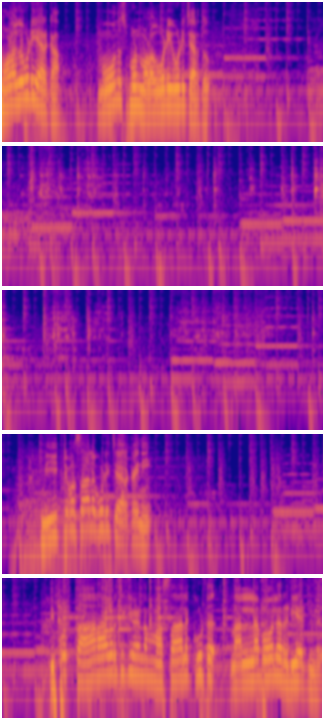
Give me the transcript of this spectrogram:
മുളക് പൊടി ചേർക്കാം. മൂന്ന് സ്പൂൺ മുളക് പൊടി കൂടി ചേർത്തു. മീറ്റ് മസാല കൂടി ചേർക്കാം ഇനി. ഇപ്പോൾ താറാവിറച്ചിക്ക് വേണ്ട മസാലക്കൂട്ട് നല്ല പോലെ റെഡി ആയിട്ടുണ്ട്.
